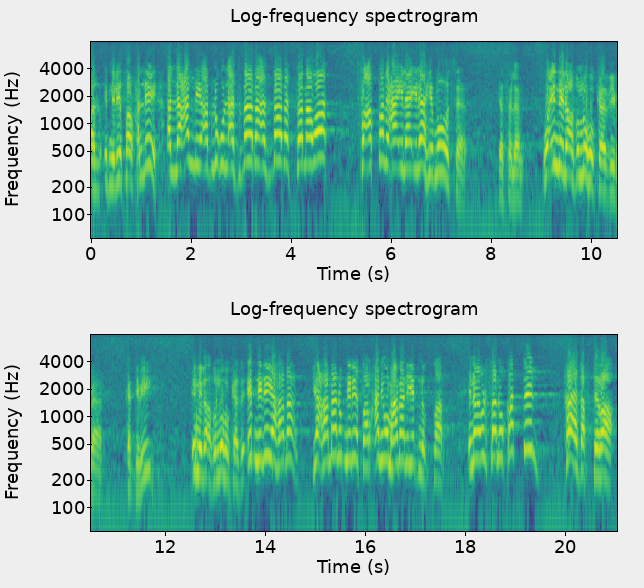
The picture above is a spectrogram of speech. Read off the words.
قال له ابن لي صرحا ليه؟ قال لعلي أبلغ الأسباب أسباب السماوات فأطلع إلى إله موسى. يا سلام وإني لاظنه كاذبا. كذبين؟ إني لاظنه كاذب ابن لي يا هامان يا هامان ابن لي صرحا يوم هامان يبني الصرح. إنما يقول سنقتل هذا افتراء.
